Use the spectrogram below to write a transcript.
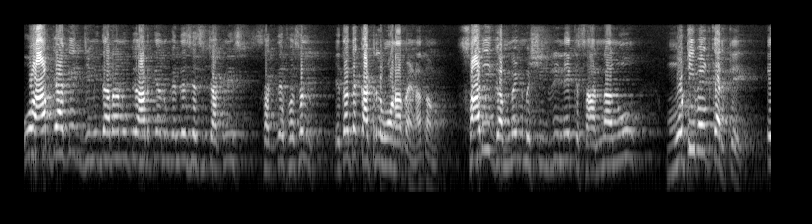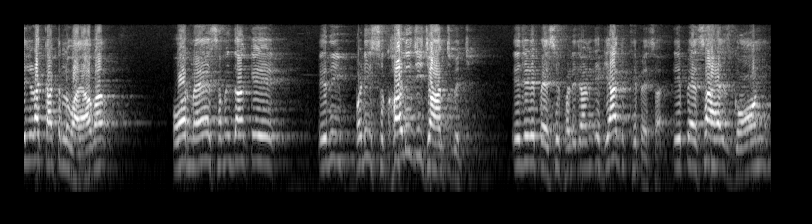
ਉਹ ਆਪ ਜਾ ਕੇ ਜ਼ਿਮੀਂਦਾਰਾਂ ਨੂੰ ਤੇ ਆੜਤੀਆਂ ਨੂੰ ਕਹਿੰਦੇ ਸੀ, ਅਸੀਂ ਚੱਕ ਨਹੀਂ ਸਕਦੇ ਫਸਲ, ਇਹਦਾ ਤਾਂ ਕੱਟ ਲਵਾਉਣਾ ਪੈਣਾ ਤੁਹਾਨੂੰ। ਸਾਰੀ ਗਵਰਨਮੈਂਟ ਮਸ਼ੀਨਰੀ ਨੇ ਕਿਸਾਨਾਂ ਨੂੰ ਮੋਟੀਵੇਟ ਕਰਕੇ ਇਹ ਜਿਹੜਾ ਕੱਟ ਲਵਾਇਆ ਵਾ। ਔਰ ਮੈਂ ਸਮਝਦਾ ਕਿ ਇਹਦੀ ਬੜੀ ਸੁਖਾਲੀ ਜੀ ਜਾਂਚ ਵਿੱਚ ਇਹ ਜਿਹੜੇ ਪੈਸੇ ਫੜੇ ਜਾਣਗੇ ਗਿਆ ਕਿੱਥੇ ਪੈਸਾ? ਇਹ ਪੈਸਾ has gone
